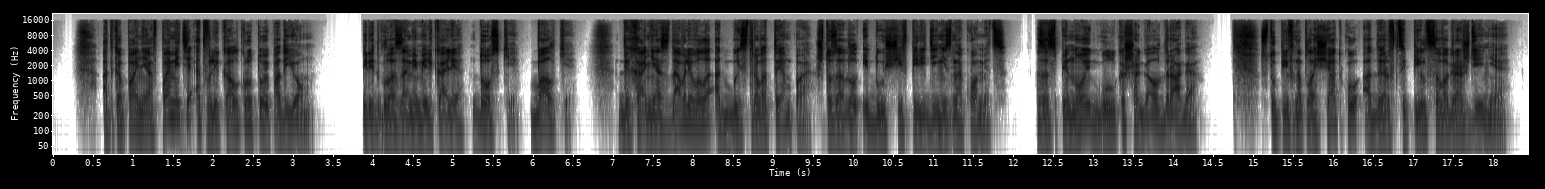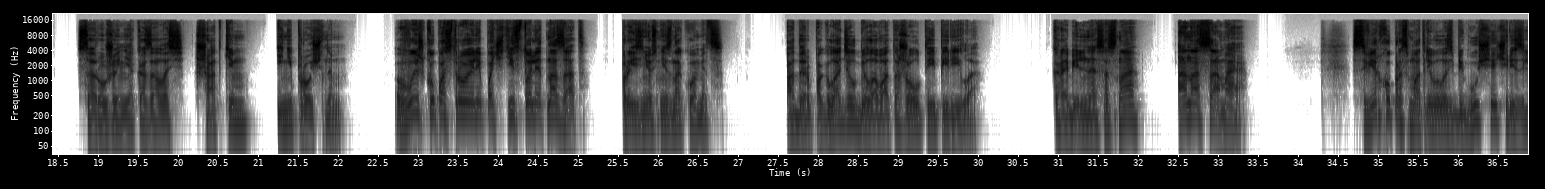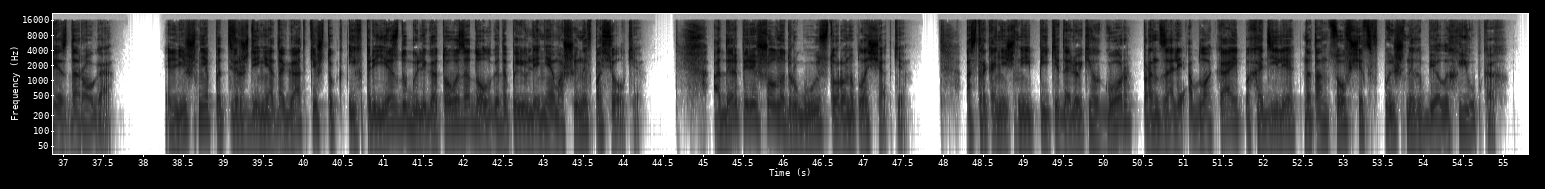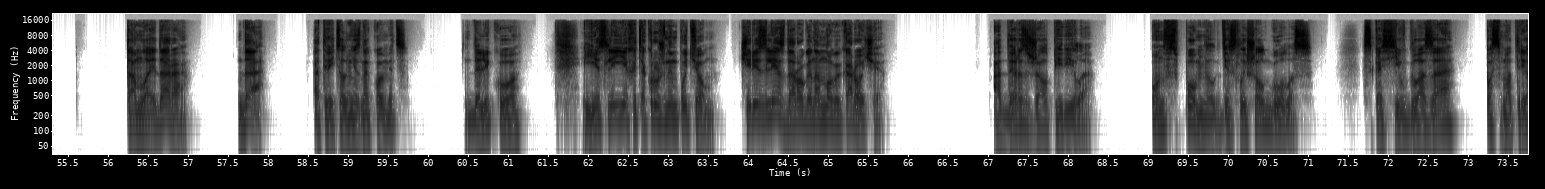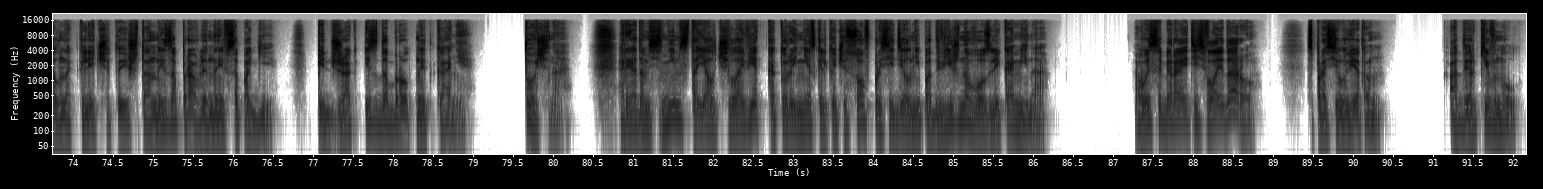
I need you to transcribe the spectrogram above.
От копания в памяти отвлекал крутой подъем. Перед глазами мелькали доски, балки. Дыхание сдавливало от быстрого темпа, что задал идущий впереди незнакомец. За спиной гулко шагал Драга. Ступив на площадку, Адер вцепился в ограждение. Сооружение казалось шатким и непрочным. «Вышку построили почти сто лет назад», – произнес незнакомец. Адер погладил беловато-желтые перила. «Корабельная сосна? Она самая!» Сверху просматривалась бегущая через лес дорога. Лишнее подтверждение догадки, что к их приезду были готовы задолго до появления машины в поселке. Адер перешел на другую сторону площадки. Остроконечные пики далеких гор пронзали облака и походили на танцовщиц в пышных белых юбках. «Там Лайдара?» «Да», — ответил незнакомец. «Далеко. Если ехать окружным путем, через лес дорога намного короче». Адер сжал перила. Он вспомнил, где слышал голос. Скосив глаза, посмотрел на клетчатые штаны, заправленные в сапоги. Пиджак из добротной ткани. Точно. Рядом с ним стоял человек, который несколько часов просидел неподвижно возле камина. «Вы собираетесь в Лайдару?» — спросил Ветон. Адер кивнул.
